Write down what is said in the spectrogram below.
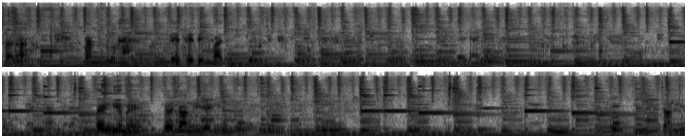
สาระแบบตัวบ้เตเตเตอยู่บ้านนี่แบ่งเงี้ยไหมไม่ได้จานนี้แยกเงี้ยานจุ่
